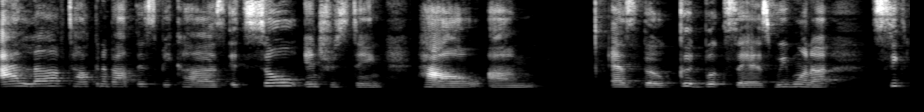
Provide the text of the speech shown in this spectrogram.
I love talking about this because it's so interesting how um, as the good book says, we want to seek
